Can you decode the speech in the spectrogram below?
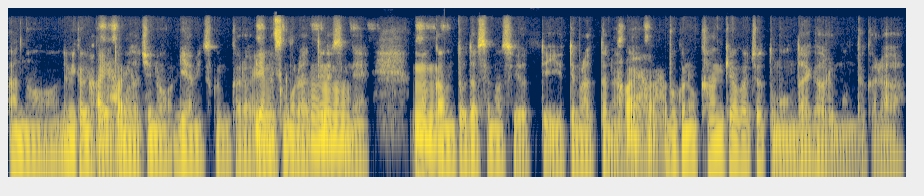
あの、三上君の友達のリアミツ君から連絡もらってですね、うんアカウント出せますよって言ってもらったのに、はいはいはい僕の環境がちょっと問題があるもんだから、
